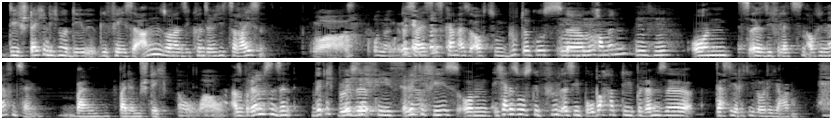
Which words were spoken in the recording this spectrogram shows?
Die stechen nicht nur die Gefäße an, sondern sie können sie richtig zerreißen. Boah, unangenehm. Das heißt, es kann also auch zum Bluterguss äh, mhm. kommen mhm. und äh, sie verletzen auch die Nervenzellen beim, bei dem Stich. Oh, wow. Also Bremsen sind wirklich böse. Richtig fies. Richtig ja. fies. Und ich hatte so das Gefühl, als ich beobachtet habe, die Bremse, dass sie richtig Leute jagen.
